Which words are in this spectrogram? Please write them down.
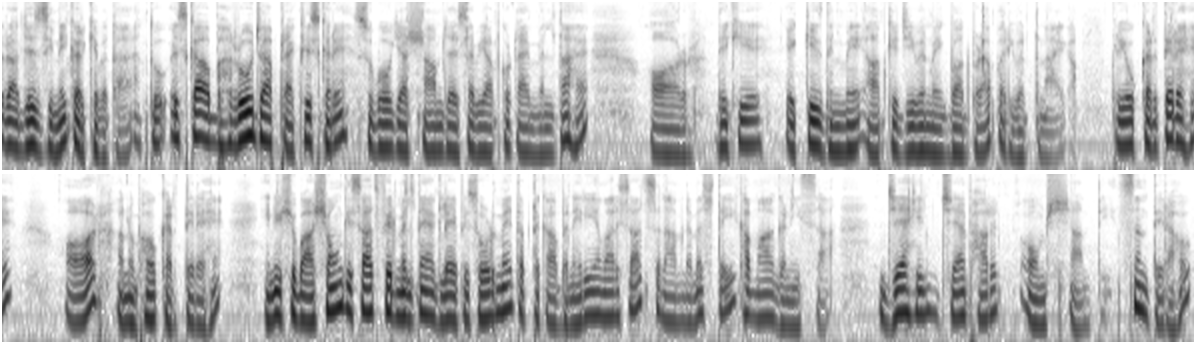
राजेश जी ने करके बताया। तो इसका अब रोज़ आप प्रैक्टिस करें, सुबह या शाम जैसा भी आपको टाइम मिलता है। और देखिए 21 दिन में आपके जीवन में एक बहुत बड़ा परिवर्तन आएगा। प्रयोग करते रहें। और अनुभव करते रहें। इन्हीं शुभ आशाओं के साथ फिर मिलते हैं अगले एपिसोड में। तब तक आप बने रहिए हमारे साथ। सलाम, नमस्ते, खमा, गणिसा। जय हिंद, जय भारत। ओम शांति। सुनते रहो,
